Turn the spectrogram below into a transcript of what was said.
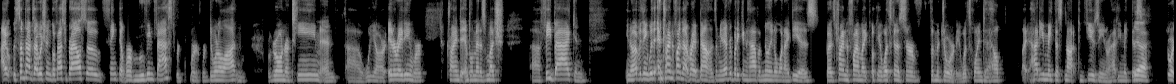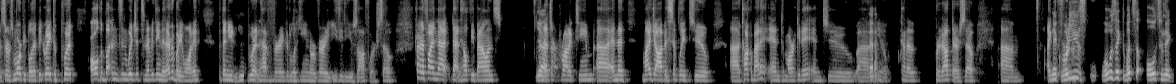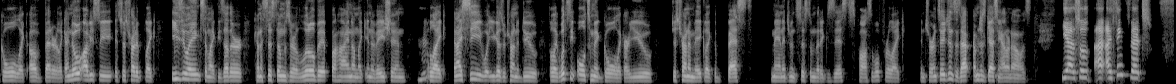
I sometimes I wish I can go faster, but I also think that we're moving fast. We're we're, we're doing a lot, and we're growing our team, and uh, we are iterating. We're trying to implement as much uh, feedback and you know everything with and trying to find that right balance. I mean, everybody can have a million and one ideas, but it's trying to find like, okay, what's going to serve the majority? What's going to help? Like, how do you make this not confusing, or how do you make this Yeah. sure it serves more people? It'd be great to put all the buttons and widgets and everything that everybody wanted, but then you Mhm. wouldn't have a very good looking or very easy to use software. So try to find that that healthy balance. and Yeah. That's our product team. Uh, and then my job is simply to uh, talk about it and to market it and to uh, Yeah. you know kind of put it out there. So um like Nick, what do you, what was like, what's the ultimate goal like of better? Like, I know obviously it's just try to like EZLynx and like these other kind of systems are a little bit behind on like innovation. Mhm. But like, and I see what you guys are trying to do, but like, what's the ultimate goal? Like, are you just trying to make like the best management system that exists possible for like insurance agents? Is that, I'm just guessing, I don't know. Is, Yeah, so I, I think that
